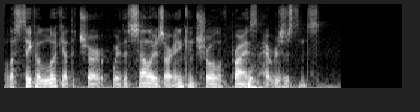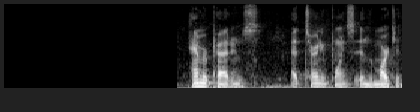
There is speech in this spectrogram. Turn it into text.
let's take a look at the chart where the sellers are in control of price at resistance. Hammer patterns at turning points in the market.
